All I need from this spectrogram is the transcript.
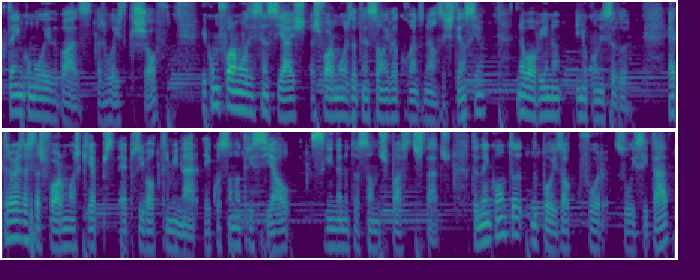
que têm como lei de base as leis de Kirchhoff e como fórmulas essenciais as fórmulas da tensão e da corrente na resistência, na bobina e no condensador. É através destas fórmulas que é, é possível determinar a equação matricial seguindo a notação do espaço de estados. Tendo em conta depois ao que for solicitado,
